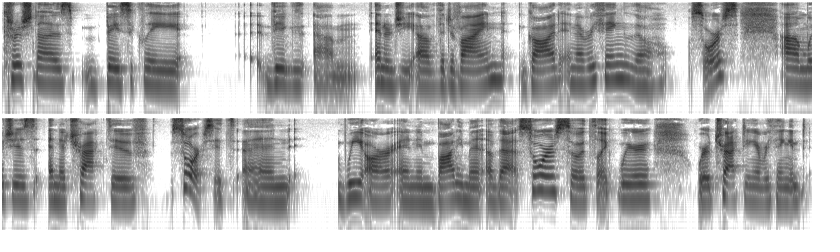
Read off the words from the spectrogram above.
Krishna is basically the um, energy of the divine, God, and everything, the source, um, which is an attractive source. It's and we are an embodiment of that source. So it's like we're we're attracting everything. And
